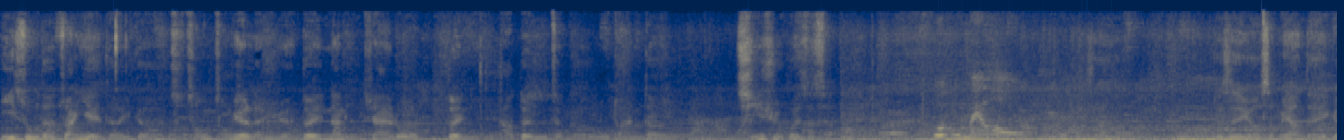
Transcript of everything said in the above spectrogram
艺术的专业的一个从从业人员。对，那你现在如果对你，然后对于整个舞团的期许会是什么？我我没有，就是有什么样的一个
